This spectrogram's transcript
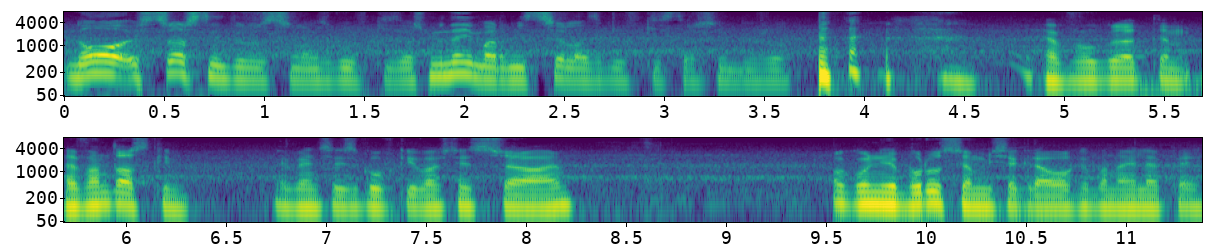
No, strasznie dużo strzelam z główki. Zresztą Neymar mi strzela z główki strasznie dużo. Ja w ogóle tym Lewandowskim najwięcej z główki właśnie strzelałem. Ogólnie Borussią mi się grało chyba najlepiej.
